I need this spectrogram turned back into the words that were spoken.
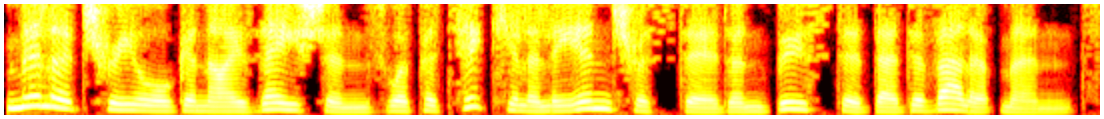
Military organizations were particularly interested and boosted their development.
